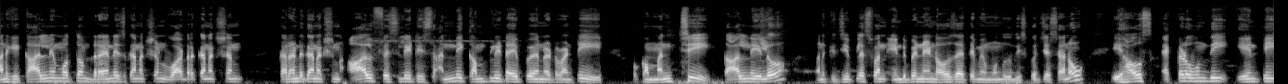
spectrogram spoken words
మనకి కాలనీ మొత్తం drainage connection water connection current connection all facilities అన్ని కంప్లీట్ అయిపోయినటువంటి ఒక మంచి కాలనీలో మనకి G plus one independent house అయితే మేము ముందుకు తీసుకొచ్చేసాను. ఈ హౌస్ ఎక్కడ ఉంది ఏంటి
